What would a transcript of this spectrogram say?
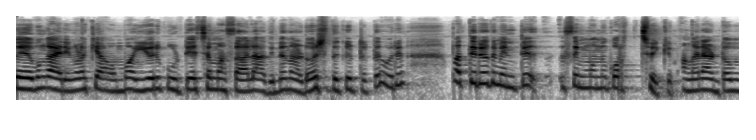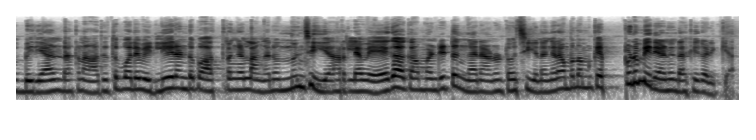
വേവും കാര്യങ്ങളൊക്കെ ആകുമ്പോൾ ഈ ഒരു കൂട്ടി വെച്ച മസാല അതിന്റെ നടുവശത്തേക്ക് ഇട്ടിട്ട് ഒരു പത്തിരുപത് മിനിറ്റ് സിമ്മൊന്ന് കുറച്ച് വെക്കും. അങ്ങനെയാണ് കേട്ടോ ബിരിയാണി ഉണ്ടാക്കണം ആദ്യത്തെ പോലെ വലിയ രണ്ട് പാത്രങ്ങളിൽ അങ്ങനെ ഒന്നും ചെയ്യാറില്ല. വേഗമാക്കാൻ വേണ്ടിയിട്ട് ഇങ്ങനെയാണ് കേട്ടോ ചെയ്യണം അങ്ങനെ ആകുമ്പോൾ നമുക്ക് എപ്പോഴും ബിരിയാണി ഉണ്ടാക്കി കഴിക്കാം.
